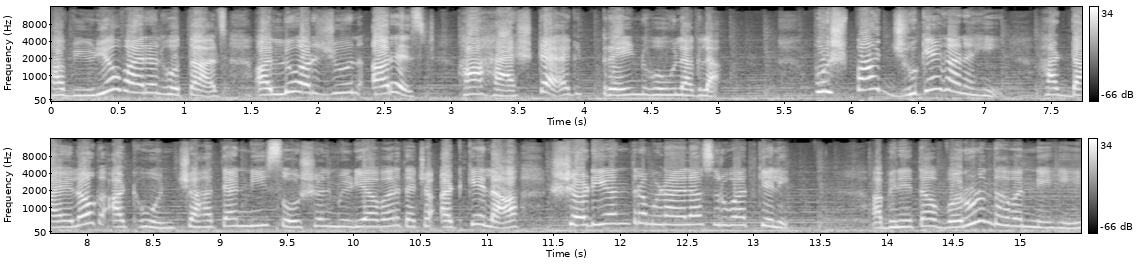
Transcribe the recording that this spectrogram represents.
हा व्हिडिओ व्हायरल होताच अल्लू अर्जुन अरेस्ट हा हॅशटॅग ट्रेंड होऊ लागला. पुष्पा झुकेगा नाही? हा डायलॉग आठवून चाहत्यांनी सोशल मीडियावर त्याच्या अटकेला षडयंत्र म्हणायला सुरुवात केली. अभिनेता वरुण धवननेही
